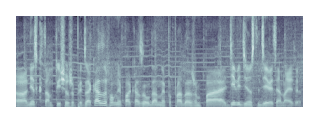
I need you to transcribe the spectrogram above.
А, несколько там тысяч уже предзаказов, он мне показывал данные по продажам. По 9.99 она идет.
